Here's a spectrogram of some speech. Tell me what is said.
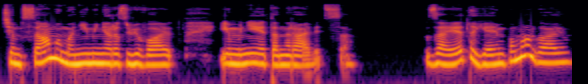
Тем самым они меня развивают, и мне это нравится. За это я им помогаю.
